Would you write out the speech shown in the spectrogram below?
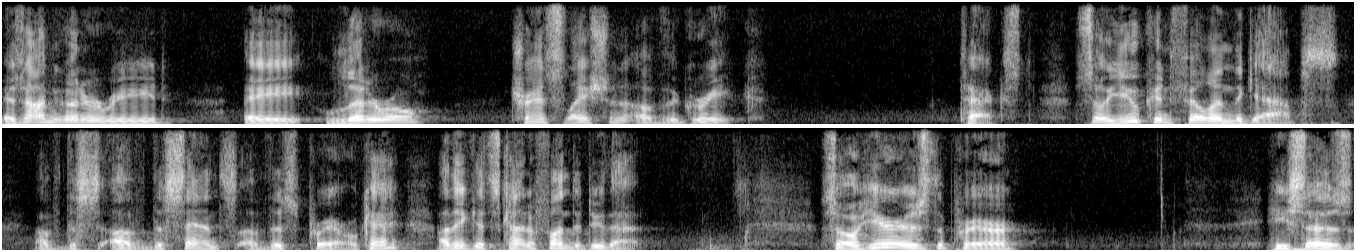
is I'm going to read a literal translation of the Greek text so you can fill in the gaps of the, of the sense of this prayer, okay? I think it's kind of fun to do that. So here is the prayer. He says,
